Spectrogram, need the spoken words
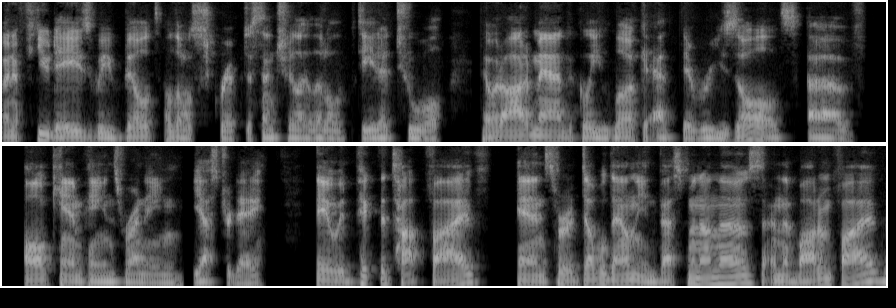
in a few days, we built a little script, essentially a little data tool that would automatically look at the results of all campaigns running yesterday. It would pick the top five and sort of double down the investment on those and the bottom five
